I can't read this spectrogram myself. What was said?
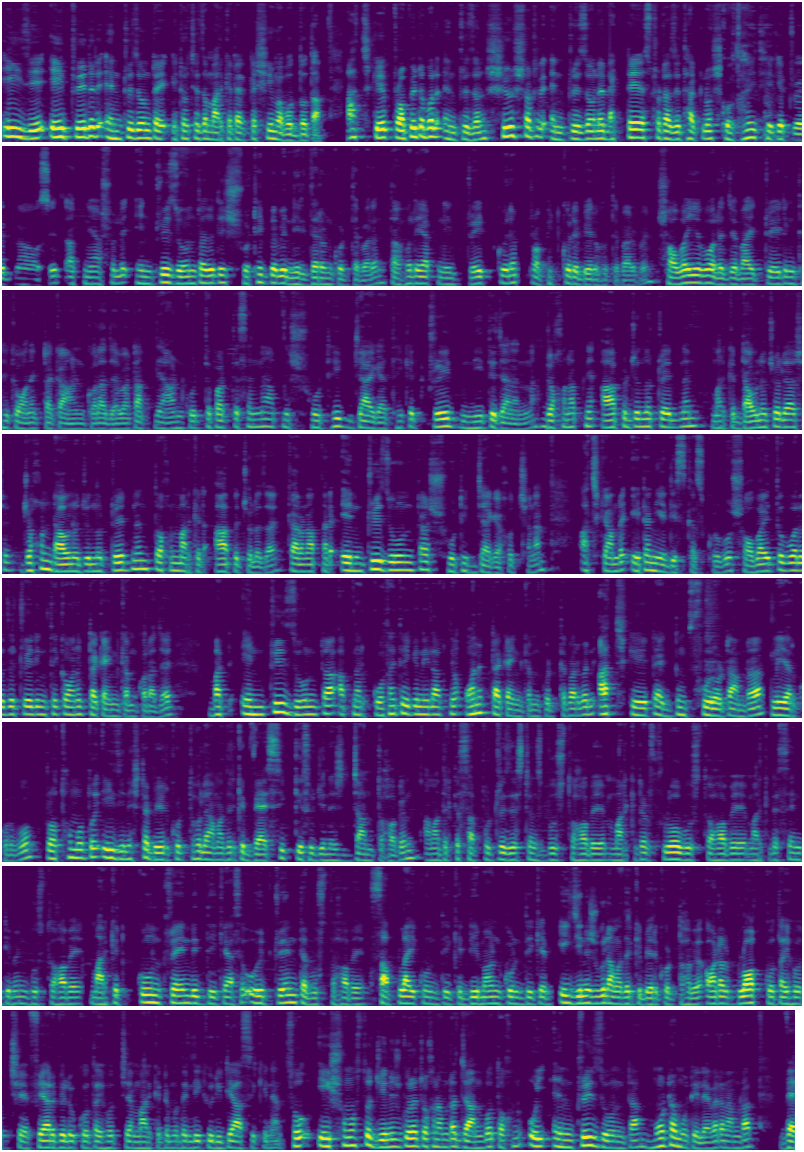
এই যে, এই ট্রেডের এন্ট্রি জোনটা এটা হচ্ছে যে মার্কেটের একটা সীমাবদ্ধতা। আজকে প্রফিটেবল এন্ট্রি জোন শিওর শটের এন্ট্রি জোনের একটা স্ট্র্যাটেজি থাকল। কোথায় থেকে ট্রেড নেওয়া উচিত? আপনি আসলে এন্ট্রি জোনটা যদি সঠিকভাবে নির্ধারণ করতে পারেন, তাহলে আপনি ট্রেড করে প্রফিট করে বের হতে পারবেন। সবাই বলে যে, ভাই ট্রেডিং থেকে অনেক টাকা আর্ন করা যায় বাট আপনি আর্ন করতে পারতেছেন না। আপনি সঠিক জায়গা থেকে ট্রেড নিতে জানেন না। যখন আপনি আপের জন্য ট্রেড নেন মার্কেট ডাউনে চলে আসে। যখন ডাউনের জন্য ট্রেড নেন, তখন মার্কেট আপে চলে যায়। কারণ আপনার এন্ট্রি জোনটা সঠিক জায়গা হচ্ছে না। আজকে আমরা এটা নিয়ে ডিসকাস করব। সবাই তো বলে যে ট্রেডিং থেকে অনেক টাকা ইনকাম করা যায়। বাট এন্ট্রি জোনটা আপনার কোথায় থেকে নিলে আপনি অনেক টাকা ইনকাম করতে পারবেন। আজকে এটা একদম পুরোটা আমরা ক্লিয়ার করব। প্রথমত এই জিনিসটা বের করতে হলে আমাদেরকে বেসিক কিছু জিনিস জানতে হবে। আমাদেরকে সাপোর্ট রেজিস্ট্যান্স বুঝতে হবে মার্কেটের ফ্লো বুঝতে হবে মার্কেটের সেন্টিমেন্ট বুঝতে হবে মার্কেট কোন ট্রেন্ডের দিকে আছে, ওই ট্রেন্ডটা বুঝতে হবে সাপ্লাই কোন দিকে ডিমান্ড কোন দিকে, এই জিনিসগুলো আমাদেরকে বের করতে হবে। অর্ডার ব্লক কোথায় হচ্ছে ফেয়ার ভ্যালু কোথায় হচ্ছে মার্কেটের মধ্যে লিকুইডিটি আছে কিনা। সো এই সমস্ত জিনিসগুলো যখন আমরা জানব, তখন ওই এন্ট্রি জোনটা মোটামুটি লেভেলে আমরা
